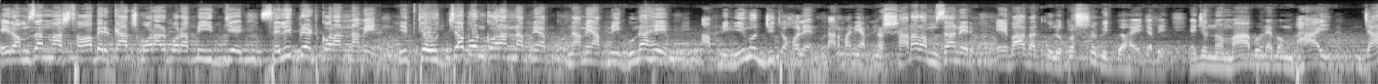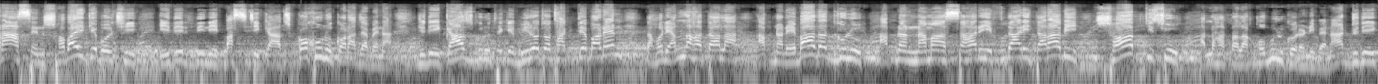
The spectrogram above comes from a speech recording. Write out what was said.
এই রমজান মাস সওয়াবের কাজ করার পর আপনি ঈদকে সেলিব্রেট করার নামে, ঈদকে উদযাপন করার নামে আপ- নামে আপনি গুনাহে আপনি নিমজ্জিত হলেন, তার মানে আপনার সারা রমজানের এবাদাতগুলো প্রশ্নবিদ্ধ হয়ে যাবে। এজন্য মা বোন এবং ভাই যারা আছেন, সবাইকে বলছি, ঈদের দিনে পাঁচটি কাজ কখনো করা যাবে না। যদি এই কাজগুলো থেকে বিরত থাকতে পারেন, তাহলে আল্লাহ তাআলা আপনার এবাদতগুলো আপনার নামাজ, সাহারি, ইফতারি, তারাবি সব কিছু আল্লাহ তালা কবুল করে নেবেন। আর যদি এই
